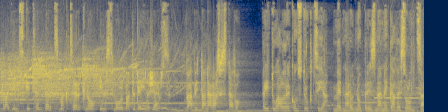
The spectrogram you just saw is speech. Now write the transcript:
Mladinský center Cmak Cerkno in Small But Dangers. Vábita naraz stavo. Rituál rekonstrukcia. mednarodno priznaného Vesolica.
